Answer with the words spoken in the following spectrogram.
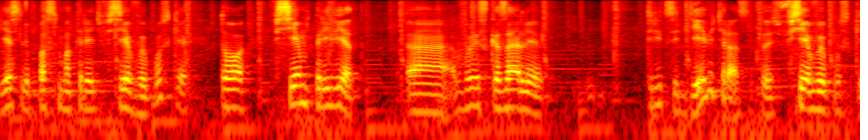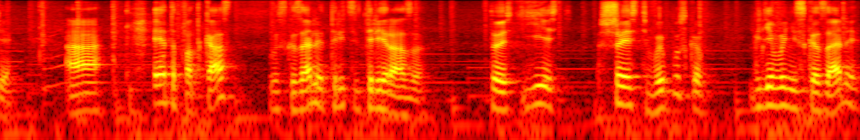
Если посмотреть все выпуски, то всем привет. А, Вы сказали 39 раз, то есть все выпуски, а это подкаст вы сказали 33 раза. То есть есть 6 выпусков, где вы не сказали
